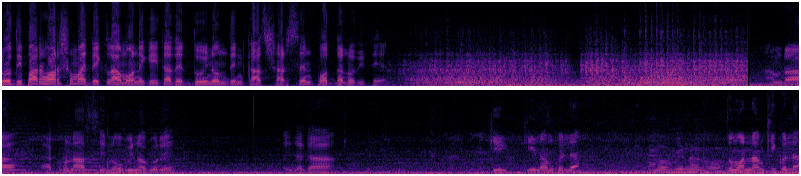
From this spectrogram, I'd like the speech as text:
নদী পার হওয়ার সময় দেখলাম অনেকেই তাদের দৈনন্দিন কাজ সারছেন পদ্মা নদীতে। আমরা এখন আছি নবীনগরে। এই জায়গা। কি কি নাম কইলা? তোমার নাম কি কইলা?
